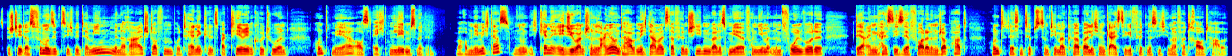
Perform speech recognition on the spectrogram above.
Es besteht aus 75 Vitaminen, Mineralstoffen, Botanicals, Bakterienkulturen und mehr aus echten Lebensmitteln. Warum nehme ich das? Nun, ich kenne AG1 schon lange und habe mich damals dafür entschieden, weil es mir von jemandem empfohlen wurde, der einen geistig sehr fordernden Job hat und dessen Tipps zum Thema körperliche und geistige Fitness ich immer vertraut habe.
